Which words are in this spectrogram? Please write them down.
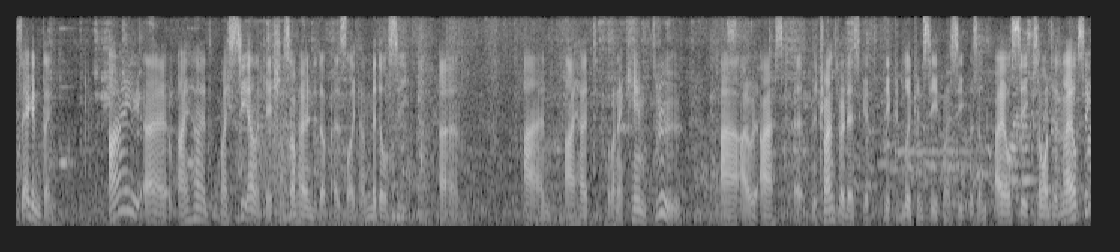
Second thing, I uh, I had my seat allocation somehow ended up as like a middle seat. Um, and I had when I came through, uh, I asked at the transfer desk if they could look and see if my seat was an aisle seat because I wanted an aisle seat,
